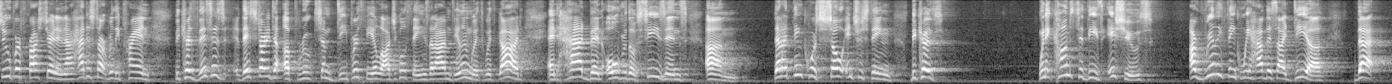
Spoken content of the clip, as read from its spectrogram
super frustrated and I had to start really praying because this is this started to uproot some deeper theological things that I'm dealing with with God and had been over those seasons um, that I think were so interesting because when it comes to these issues, I really think we have this idea that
